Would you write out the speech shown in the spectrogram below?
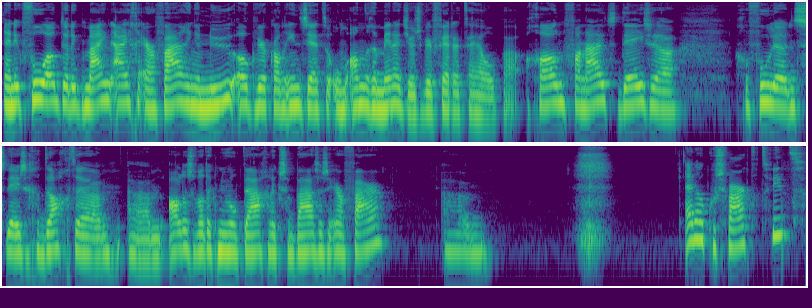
En ik voel ook dat ik mijn eigen ervaringen nu ook weer kan inzetten om andere managers weer verder te helpen. Gewoon vanuit deze gevoelens, deze gedachten, um, alles wat ik nu op dagelijkse basis ervaar. Um, en ook hoe zwaar ik dat vind.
